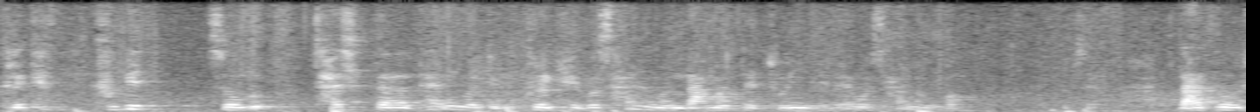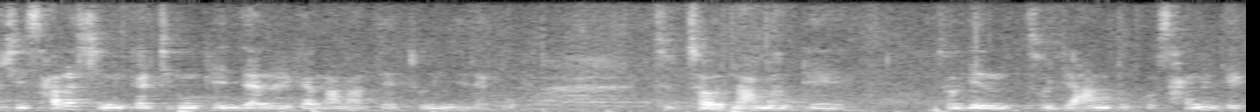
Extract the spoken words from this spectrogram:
그렇게 그게 저 자식들한테 하는 거지 그렇게 하고 살면 남한테 좋은 일 하고 사는 거? 나도 없이 살았으니까 지금 괜찮으니까 남한테 좋은 일 하고 저, 저 남한테 저기는 소리 안 듣고 사는 게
